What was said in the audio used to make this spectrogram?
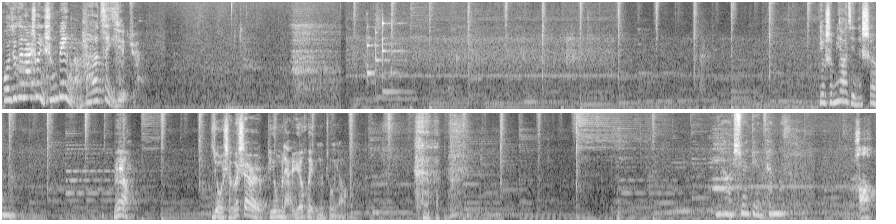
我就跟他说你生病了，让他自己解决。有什么要紧的事儿吗？没有。有什么事儿比我们俩约会更重要吗？你好，需要点餐吗？好。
